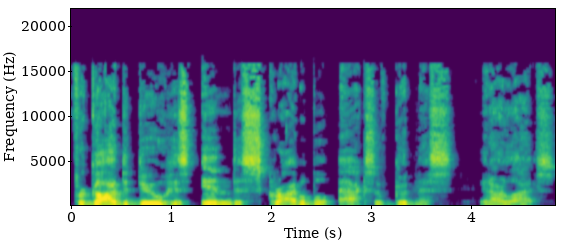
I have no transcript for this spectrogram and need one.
for God to do his indescribable acts of goodness in our lives.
